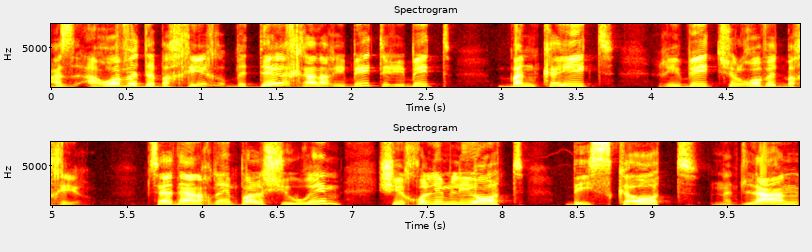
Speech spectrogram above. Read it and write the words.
אז הרובד הבכיר, בדרך כלל הריבית היא ריבית בנקאית, ריבית של רובד בכיר. בסדר? אנחנו מדברים פה על שיעורים שיכולים להיות בעסקאות נדל"ן,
